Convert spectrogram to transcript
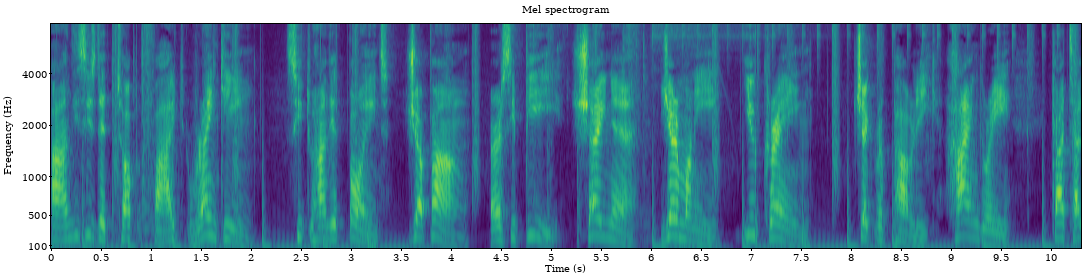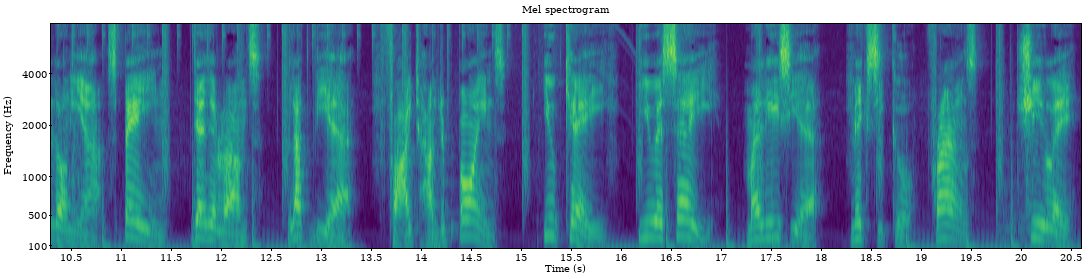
And this is the top 5 ranking. See 200 points Japan, RCP, China, Germany, Ukraine, Czech Republic, Hungary, Catalonia, Spain, Netherlands, Latvia, 500 points, UK, USA, Malaysia, Mexico, France, Chile,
